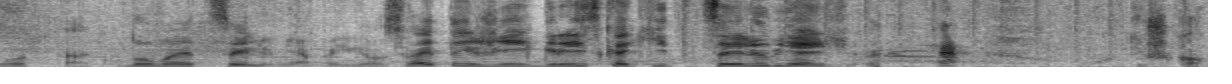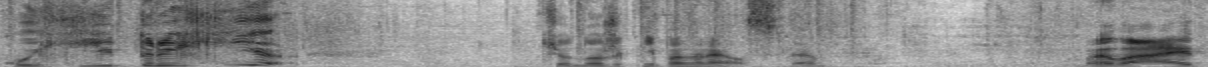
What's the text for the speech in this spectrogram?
Вот так. Новая цель у меня появилась. В этой же игре есть какие-то цели у меня еще. Ух ты ж, какой хитрый хер! Че, ножик не понравился, да? Бывает.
